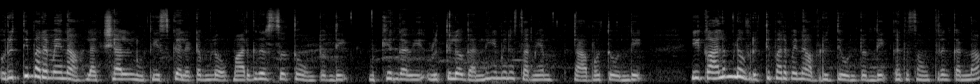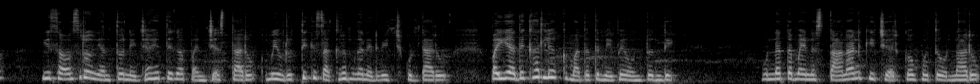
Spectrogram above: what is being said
వృత్తిపరమైన లక్ష్యాలను తీసుకెళ్ళటంలో మార్గదర్శకత్వం ఉంటుంది. ముఖ్యంగా ఈ వృత్తిలో గణనీయమైన సమయం రాబోతూ ఉంది. ఈ కాలంలో వృత్తిపరమైన అభివృద్ధి ఉంటుంది. గత సంవత్సరం కన్నా ఈ సంవత్సరం ఎంతో నిజాయితీగా పనిచేస్తారు. మీ వృత్తికి సక్రమంగా నిర్వహించుకుంటారు. పై అధికారుల యొక్క మద్దతు మీపై ఉంటుంది. ఉన్నతమైన స్థానానికి చేరుకోబోతూ ఉన్నారు.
